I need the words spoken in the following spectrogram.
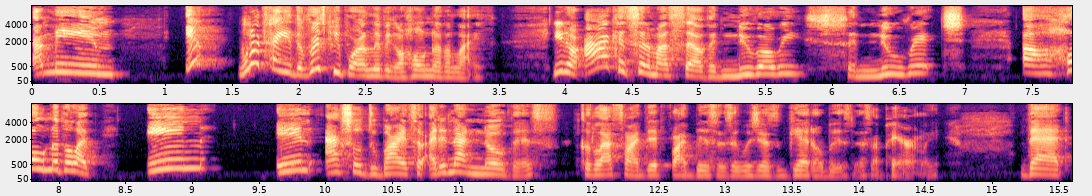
I mean, when I tell you the rich people are living a whole nother life. You know, I consider myself a nouveau riche, a new rich, a whole nother life. In in actual Dubai So I did not know this because last time I did fly business, it was just ghetto business, apparently. That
